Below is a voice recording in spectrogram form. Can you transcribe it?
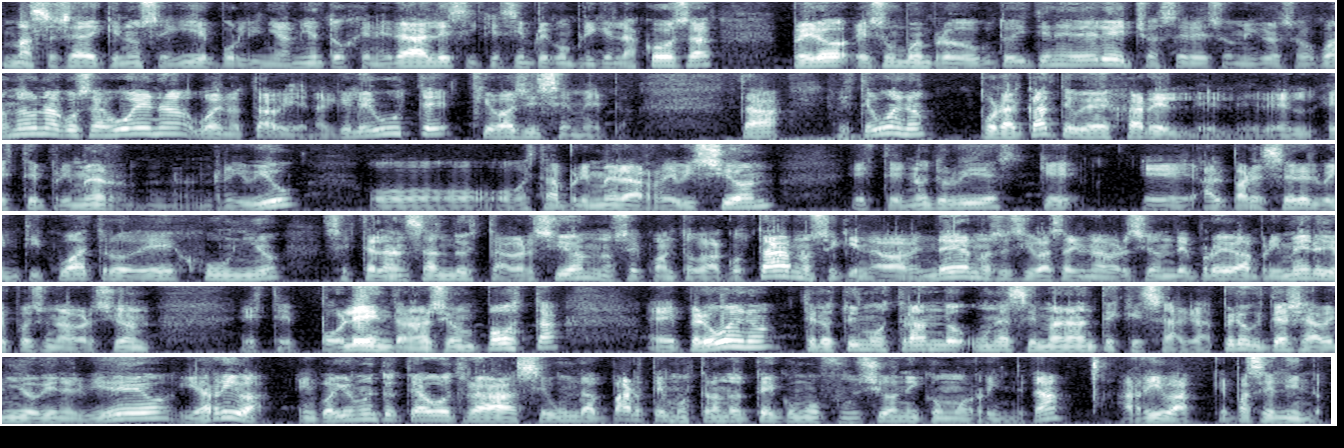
más allá de que no se guíe por lineamientos generales y que siempre compliquen las cosas, pero es un buen producto y tiene derecho a hacer eso Microsoft. Cuando una cosa es buena, bueno, está bien, a que le guste, que vaya y se meta. Está, este, bueno, por acá te voy a dejar este primer review o, esta primera revisión. Este, no te olvides que eh, al parecer el 24 de junio se está lanzando esta versión, no sé cuánto va a costar, no sé quién la va a vender, no sé si va a salir una versión de prueba primero y después una versión este, polenta, una versión posta, eh, pero bueno, te lo estoy mostrando una semana antes que salga. Espero que te haya venido bien el video. Y arriba, en cualquier momento te hago otra segunda parte mostrándote cómo funciona y cómo rinde. Arriba, que pases lindo.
